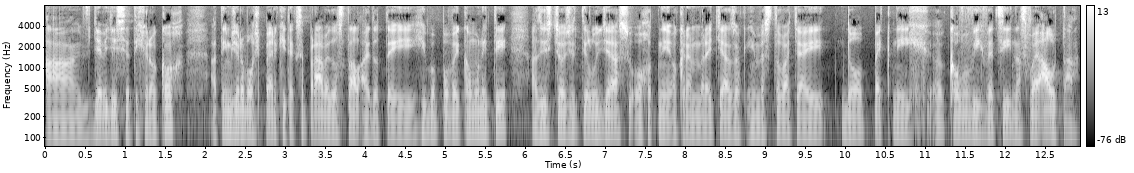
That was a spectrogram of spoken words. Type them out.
a v 90 rokoch a tým, že robil šperky, tak sa práve dostal aj do tej hibopovej komunity a zistil, že tí ľudia sú ochotní okrem reťazok investovať aj do pekných e, kovových vecí na svoje autá.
